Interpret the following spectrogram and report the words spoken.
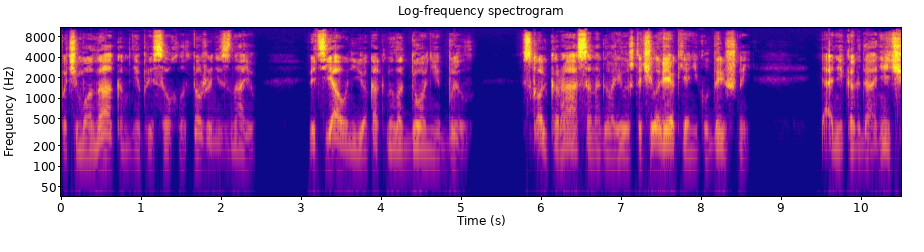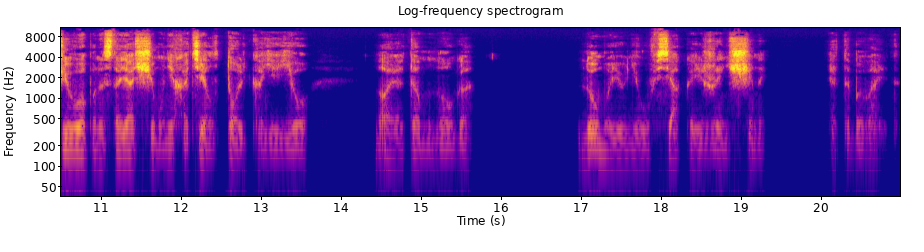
Почему она ко мне присохла, тоже не знаю, ведь я у нее как на ладони был. Сколько раз она говорила, что человек я никудышный, я никогда ничего по-настоящему не хотел, только ее. Но это много. Думаю, не у всякой женщины это бывает.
